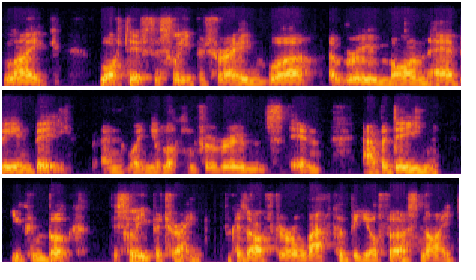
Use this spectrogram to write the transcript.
like what if the sleeper train were a room on Airbnb? And when you're looking for rooms in Aberdeen, you can book the sleeper train because, after all, that could be your first night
